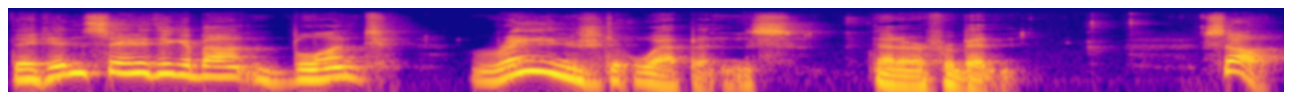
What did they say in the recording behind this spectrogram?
They didn't say anything about blunt ranged weapons that are forbidden. So,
